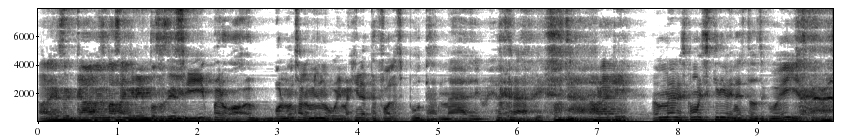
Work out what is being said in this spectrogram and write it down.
Ahora que se cada vez más sangrientos así. Sí, pero oh, volvemos a lo mismo, güey. Imagínate, Falls. Puta madre, güey. Otra vez. Otra, ¿ahora qué? No mames, ¿cómo escriben estos güeyes, cabrón?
